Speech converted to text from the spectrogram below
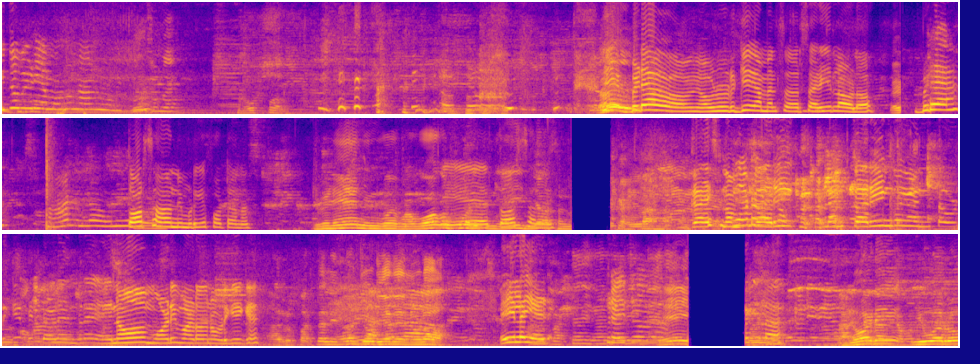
ಇದು ವಿಡಿಯೋ ಮಾಡು ನಾನು ಏ ಬಿಡ ಅವಳು ಹುಡುಗಿ ಆಮೇಲೆ ಸರ್ ಸರಿ ಇಲ್ಲ ಅವಳು. ಬಿಡ. ತೋರ್ಸ ನಿಮ್ಮ ಹುಡುಗಿ ಫೋಟೋನ ಇವನೇ ನಿನ್ಗೆ ಹೋಗೋ ತೋರ್ಸಲ್ಲ ಗೈಸ್ ನಮ್ ಕರಿ ನಮ್ ಕರಿಂಗು ಇಂತ ಹುಡುಗಿ ಬಿಟ್ಟವಳೆ ಅಂದ್ರೆ ಏನೋ ಮೋಡಿ ಮಾಡೋಣ ಹುಡುಗಿಗೆ. ಇಲ್ಲ. ನೋಡಿ ಇವರು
